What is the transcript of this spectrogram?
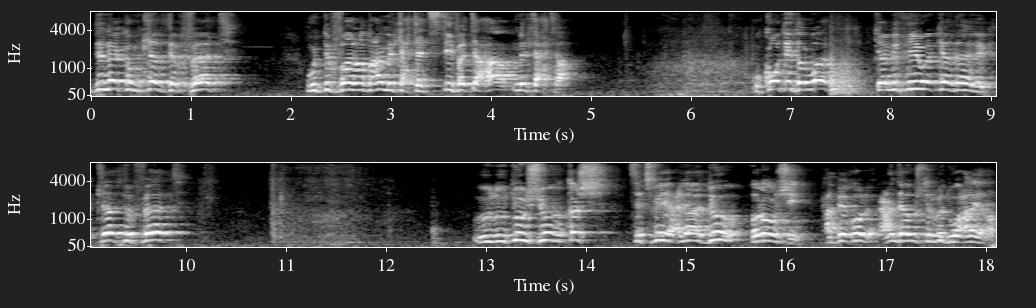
درنا لكم ثلاث دفات والدفة الرابعه من تحتها التستيفه تاعها من تحتها. وكوتي دروات كمثلي وكذلك. ثلاث دفات. وتوجور قش تتفيه على دو رونجي حاب يقول عندها واش تربد وعريضة.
